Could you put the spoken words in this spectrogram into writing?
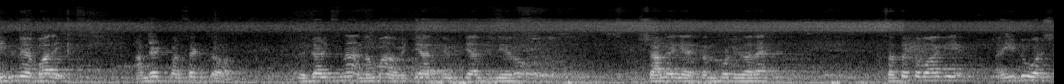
ಐದನೇ ಬಾರಿ ಹಂಡ್ರೆಡ್ ಪರ್ಸೆಂಟ್ ರಿಸಲ್ಟ್ಸ್ನ ನಮ್ಮ ವಿದ್ಯಾರ್ಥಿ ವಿದ್ಯಾರ್ಥಿನಿಯರು ಶಾಲೆಗೆ ತಂದುಕೊಟ್ಟಿದ್ದಾರೆ. ಸತತವಾಗಿ ಐದು ವರ್ಷ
